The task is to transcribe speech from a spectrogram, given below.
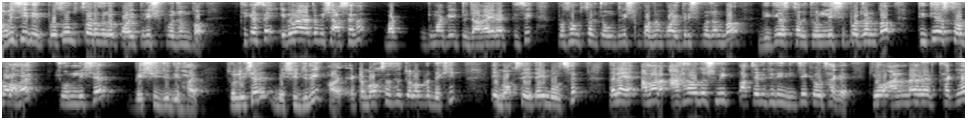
অবেসিটির প্রথম স্তর হলো পঁয়ত্রিশ পর্যন্ত, ঠিক আছে? এগুলো এত বেশি আসে না বাট তোমাকে একটু জানাই রাখতেছি, প্রথম স্তর চৌত্রিশ পর্যন্ত, পঁয়ত্রিশ পর্যন্ত, দ্বিতীয় স্তর চল্লিশ পর্যন্ত, তৃতীয় স্তর বলা হয় চল্লিশের বেশি যদি হয়। চল্লিশের বেশি যদি হয়। একটা বক্স আছে, চলো আমরা দেখি। এই বক্সে এটাই বলছে। তাহলে আমার আঠারো দশমিক পাঁচের যদি নিচে কেউ থাকে, কেউ আন্ডারওয়েট থাকলে,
